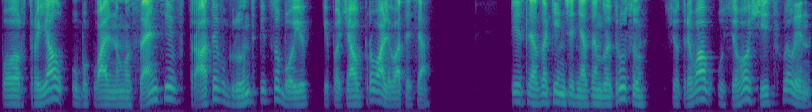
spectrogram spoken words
Порт Роял у буквальному сенсі втратив ґрунт під собою і почав провалюватися. Після закінчення землетрусу, що тривав усього 6 хвилин,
